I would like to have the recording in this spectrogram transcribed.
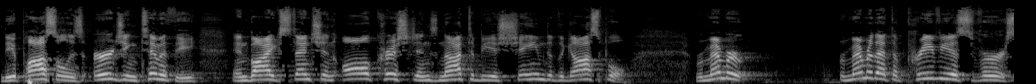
The apostle is urging Timothy, and by extension, all Christians, not to be ashamed of the gospel. Remember, remember that the previous verse,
